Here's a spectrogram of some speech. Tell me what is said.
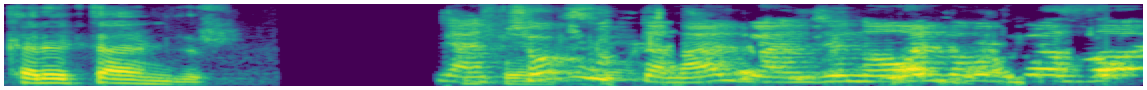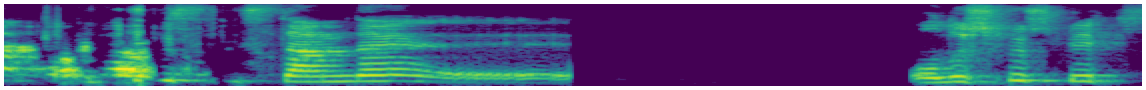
karakter midir? Yani Çok çok muhtemel bence Noel Baba biraz daha bir sistemde oluşmuş bir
